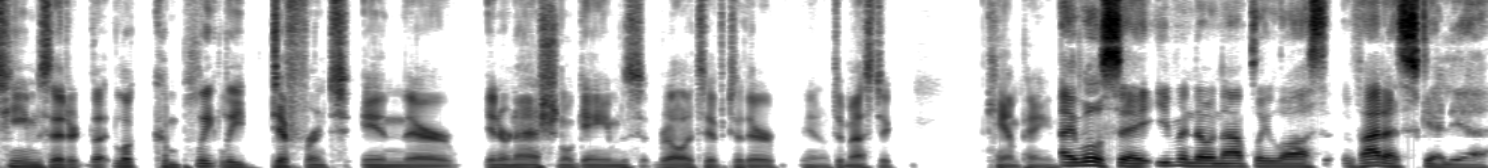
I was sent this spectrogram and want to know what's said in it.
teams that, are, that look completely different in their international games relative to their you know domestic campaign. I will say, even though Napoli lost, Kvaratskhelia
